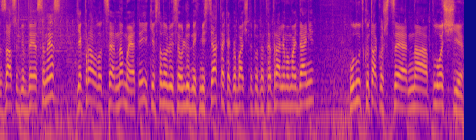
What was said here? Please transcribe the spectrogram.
засобів ДСНС. Як правило, це намети, які встановлюються у людних місцях, так як ви бачите тут на театральному майдані. У Луцьку також це на площі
